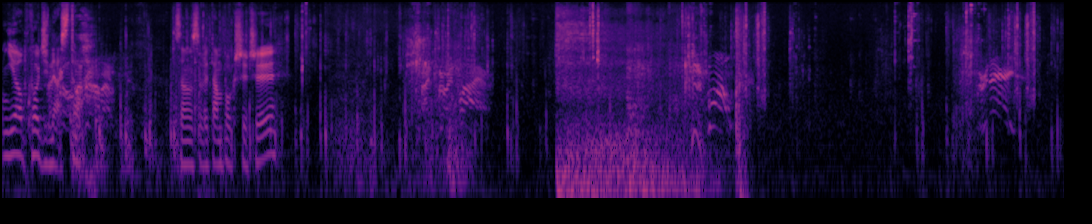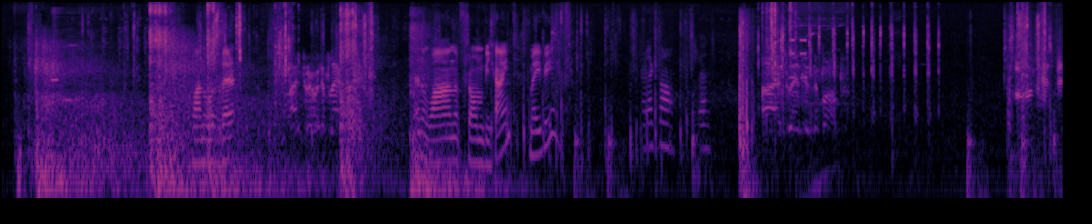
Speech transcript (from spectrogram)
Nie obchodzi nas to. Co on sobie tam pokrzyczy? One was there. I'm throwing a flashbang. And one from behind, maybe? I like no. Ben. I'm the bomb. Bomb has been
